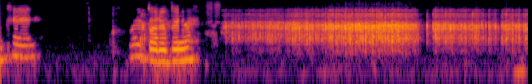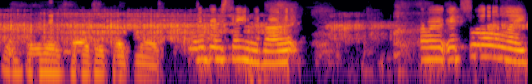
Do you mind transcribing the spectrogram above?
Okay. Right, Butterbear. Butterbear's thinking about it. Or its little, like,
